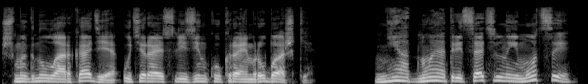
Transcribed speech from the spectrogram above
шмыгнула Аркадия, утирая слезинку краем рубашки. «Ни одной отрицательной эмоции?»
